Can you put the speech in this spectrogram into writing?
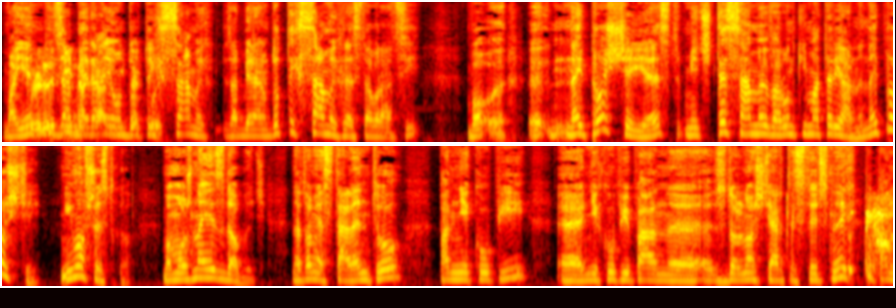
majętni, zabierają do tak tych samych, zabierają do tych samych restauracji, bo e, e, najprościej jest mieć te same warunki materialne. Najprościej, mimo wszystko, bo można je zdobyć. Natomiast talentu pan nie kupi, e, nie kupi pan e, zdolności artystycznych, pan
